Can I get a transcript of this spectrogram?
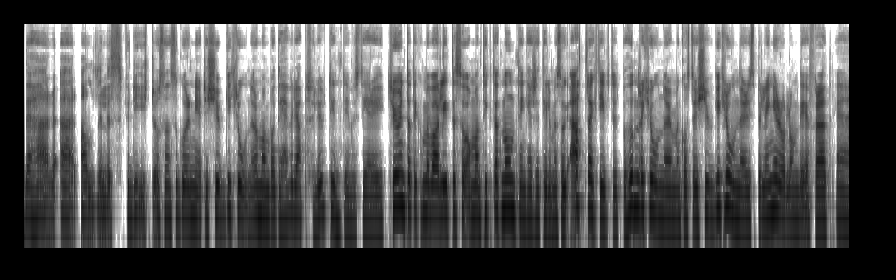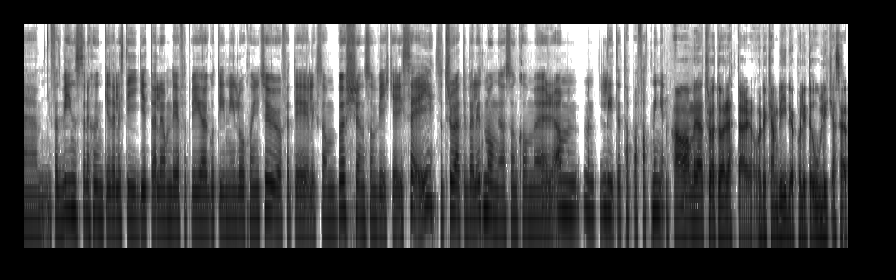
det här är alldeles för dyrt och sen så går det ner till 20 kronor och man bara det här vill jag absolut inte investera i. Tror inte att det kommer vara lite så om man tyckte att någonting kanske till och med såg attraktivt ut på 100 kronor men kostar 20 kronor. Det spelar ingen roll om det är för att, eh, för att vinsten har sjunkit eller stigit eller om det är för att vi har gått in i lågkonjunktur och för att det är liksom börsen som viker i sig. Så tror jag att det är väldigt många som kommer ja, men, men lite tappa fattningen. Ja, men jag tror att du har rätt där och det kan bli det på lite olika sätt.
